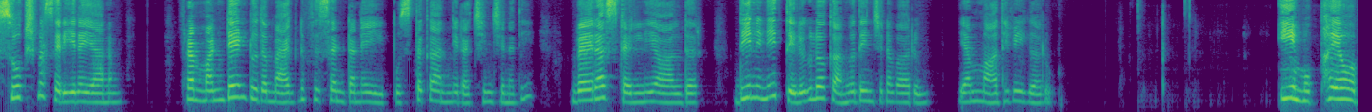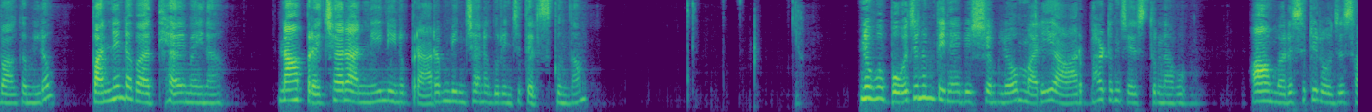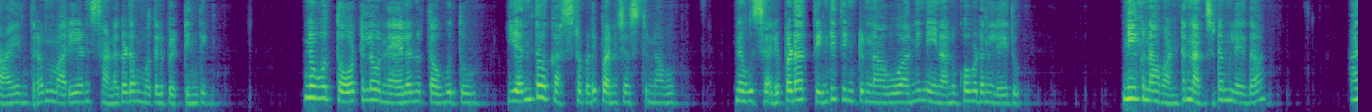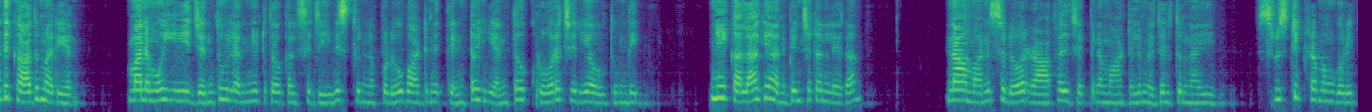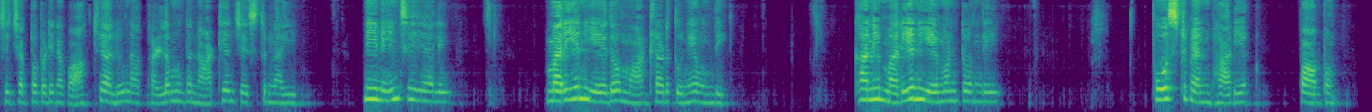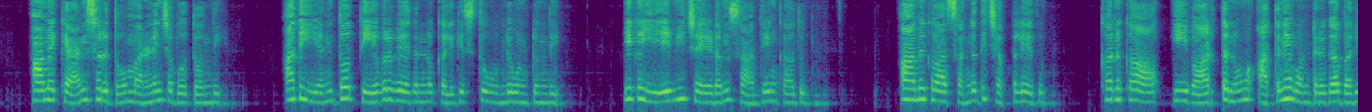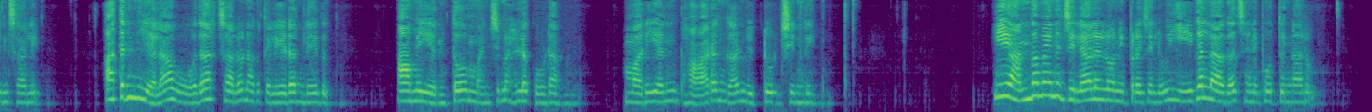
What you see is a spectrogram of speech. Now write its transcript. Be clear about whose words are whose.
Speaker 1: సూక్ష్మ శరీరయానం from mundane to the magnificent అనే ఈ పుస్తకాన్ని రచించినది వేరా స్టెల్నీ ఆల్డర్. దీనిని తెలుగులోకి అనువదించిన వారు ఎం మాధవి గారు. ఈ ముప్పైవ భాగంలో పన్నెండవ అధ్యాయమైన నా ప్రచారాన్ని నేను ప్రారంభించాను గురించి తెలుసుకుందాం. నువ్వు భోజనం తినే విషయంలో మరీ ఆర్భాటం చేస్తున్నావు. ఆ మరుసటి రోజు సాయంత్రం మరియన్ సనగడం మొదలుపెట్టింది. నువ్వు తోటలో నేలను తవ్వుతూ ఎంతో కష్టపడి పనిచేస్తున్నావు. నువ్వు సరిపడా తిండి తింటున్నావు అని నేను అనుకోవడం లేదు. నీకు నా వంట నచ్చడం లేదా? అది కాదు మరియన్. మనము ఈ జంతువులన్నిటితో కలిసి జీవిస్తున్నప్పుడు వాటిని తినటం ఎంతో క్రూర చర్య అవుతుంది. నీకు అలాగే అనిపించటం లేదా? నా మనసులో రాఫెల్ చెప్పిన మాటలు మెదులుతున్నాయి. సృష్టి క్రమం గురించి చెప్పబడిన వాక్యాలు నా కళ్ళ ముందు నాట్యం చేస్తున్నాయి. నేనేం చేయాలి? మరియని ఏదో మాట్లాడుతూనే ఉంది. కానీ మరియని ఏమంటోంది? పోస్ట్ మ్యాన్ భార్య పాపం. ఆమె క్యాన్సర్తో మరణించబోతోంది. అది ఎంతో తీవ్ర వేదనను కలిగిస్తూ ఉండి ఉంటుంది. ఇక ఏమీ చేయడం సాధ్యం కాదు. ఆమెకు ఆ సంగతి చెప్పలేదు. కనుక ఈ వార్తను అతనే ఒంటరిగా భరించాలి. అతన్ని ఎలా ఓదార్చాలో నాకు తెలియడం లేదు. ఆమె ఎంతో మంచి మహిళ కూడా. మరియన్ భారంగా నిట్టూర్చింది. ఈ అందమైన జిల్లాలలోని ప్రజలు ఈగల్లాగా చనిపోతున్నారు.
